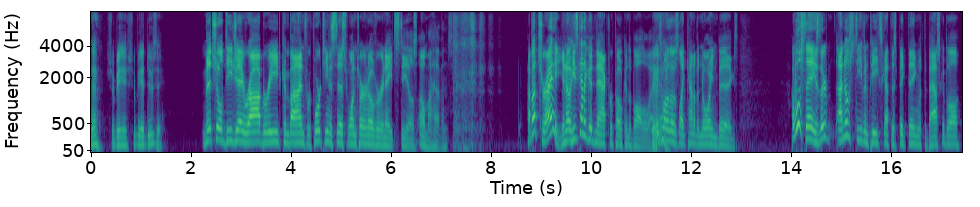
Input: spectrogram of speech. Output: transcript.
yeah, should be should be a doozy. Mitchell, DJ, Rob, Reed combined for 14 assists, one turnover, and eight steals. Oh my heavens! How about Tre? You know he's got a good knack for poking the ball away. He's one of those like kind of annoying bigs. I will say, is there? I know Stephen Peake's got this big thing with the basketball.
